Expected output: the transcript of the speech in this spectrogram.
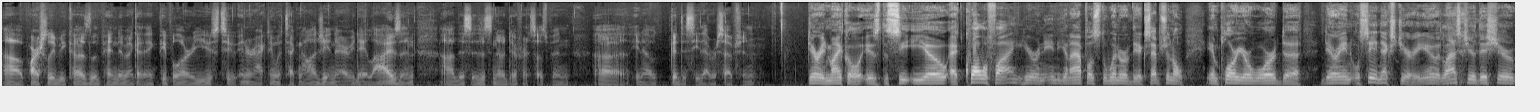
Uh, partially because of the pandemic, I think people are used to interacting with technology in their everyday lives, and uh, this is no different. So it's been uh, you know good to see that reception. Darrian Mikell is the CEO at Qualifi here in Indianapolis, the winner of the Exceptional Employer Award. Uh, Darrian, we'll see you next year. You know, last year, this year,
